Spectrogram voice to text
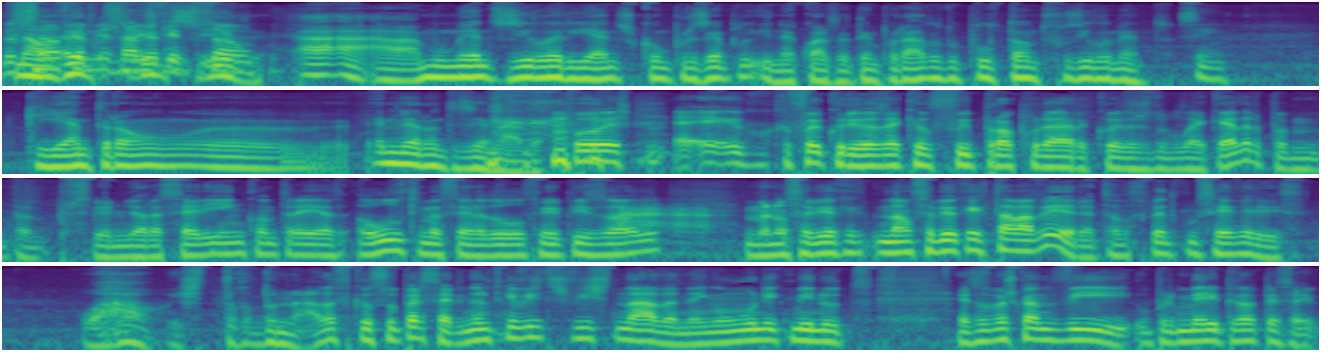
mas não, mesmo Há, há, há momentos hilariantes, como por exemplo, e na quarta temporada, do pelotão de fuzilamento. Sim que entram. Uh, é melhor não dizer nada. Pois, é, é, o que foi curioso é que eu fui procurar coisas do Blackadder para, para perceber melhor a série e encontrei a, a última cena do último episódio, ah. mas não sabia, o que, não sabia o que é que estava a ver. Então de repente comecei a ver isso uau, isto do nada ficou super sério. Não tinha visto, visto nada, nem um único minuto. Então depois quando vi o primeiro episódio pensei,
